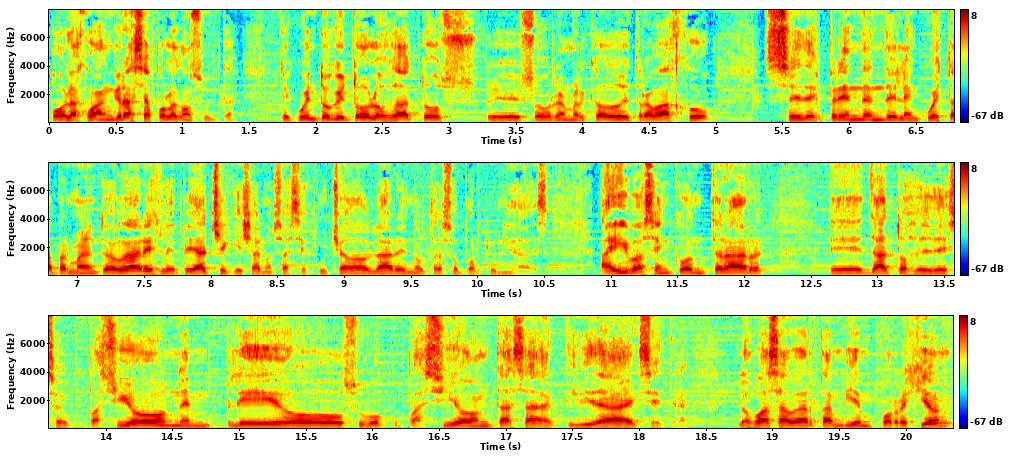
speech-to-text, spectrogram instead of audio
Hola Juan, gracias por la consulta. Te cuento que todos los datos eh, sobre el mercado de trabajo se desprenden de la encuesta permanente de hogares, la EPH, que ya nos has escuchado hablar en otras oportunidades. Ahí vas a encontrar eh, datos de desocupación, empleo, subocupación, tasa de actividad, etc. Los vas a ver también por región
